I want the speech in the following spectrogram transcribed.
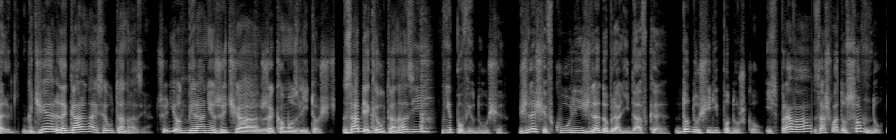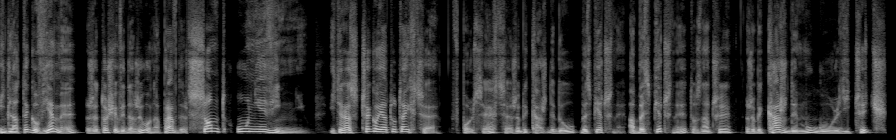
Belgii, gdzie legalna jest eutanazja, czyli odbieranie życia rzekomo z litości. Zabieg eutanazji nie powiódł się. Źle się wkłuli, źle dobrali dawkę, dodusili poduszką. I sprawa zaszła do sądu. I dlatego wiemy, że to się wydarzyło naprawdę. Sąd uniewinnił. I teraz czego ja tutaj chcę? W Polsce chcę, żeby każdy był bezpieczny. A bezpieczny to znaczy, żeby każdy mógł liczyć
